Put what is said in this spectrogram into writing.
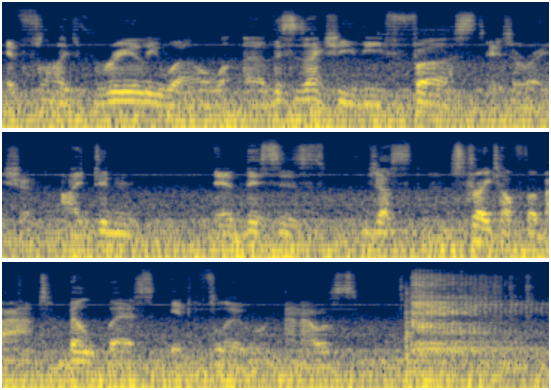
It flies really well. Uh, this is actually the first iteration. I didn't... It, this is just straight off the bat. Built this, it flew, and I was...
